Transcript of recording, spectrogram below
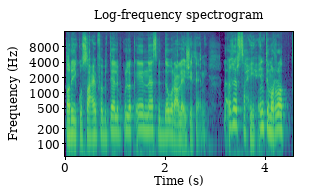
طريقه صعب فبالتالي بقول لك إيه الناس بتدور على شيء ثاني. لا غير صحيح. أنت مرات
